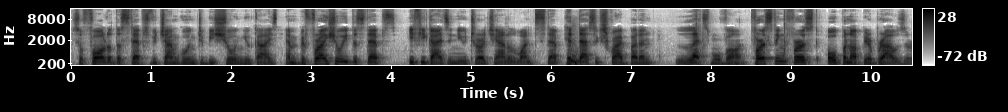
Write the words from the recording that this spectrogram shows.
So follow the steps which I'm going to be showing you guys. And before I show you the steps, if you guys are new to our channel One2Step, hit that subscribe button Let's move on. First thing first, open up your browser.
